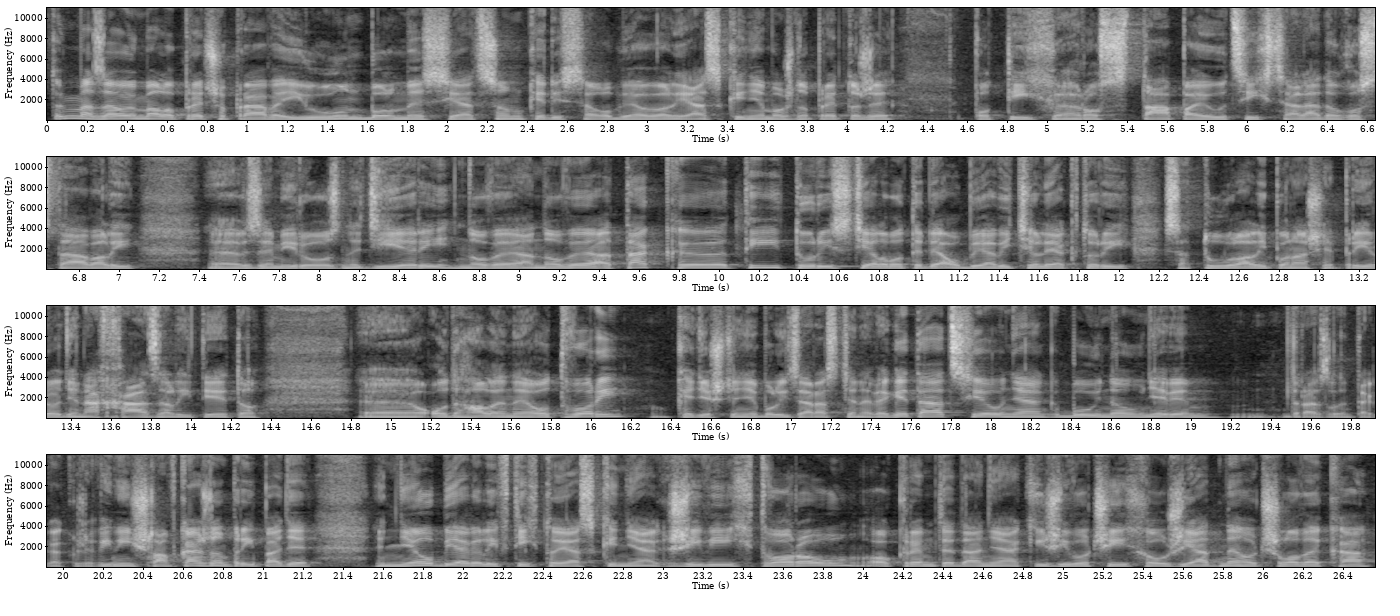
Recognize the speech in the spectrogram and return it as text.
To by ma zaujímalo, prečo práve jún bol mesiacom, kedy sa objavovali jaskyne. Možno preto, že po tých roztápajúcich sa ľadoch ostávali e, v zemi rôzne diery, nové a nové. A tak e, tí turisti, alebo teda objavitelia, ktorí sa túlali po našej prírode, nachádzali tieto e, odhalené otvory, keď ešte neboli zarastené vegetáciou nejak bujnou, neviem, teraz len tak akože vymýšľam. V každom prípade neobjavili v týchto jaskyniach živých tvorov, okrem teda nejakých živočíchov, žiadneho človeka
